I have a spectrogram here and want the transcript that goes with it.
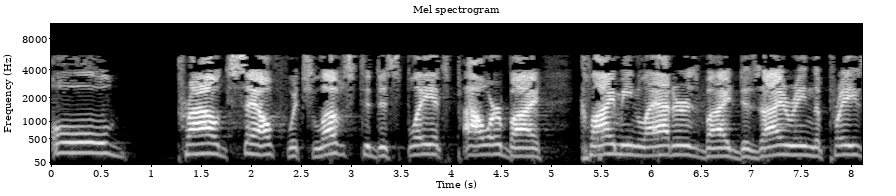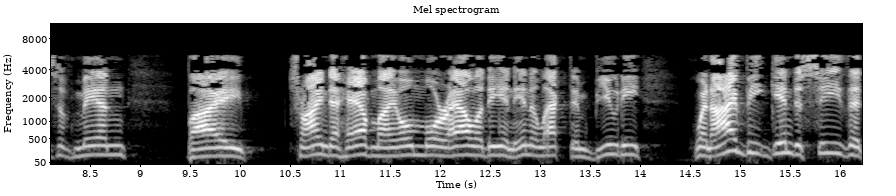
old proud self, which loves to display its power by climbing ladders, by desiring the praise of men, by trying to have my own morality and intellect and beauty, when I begin to see that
